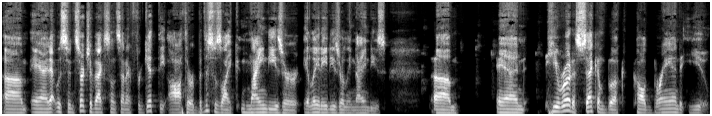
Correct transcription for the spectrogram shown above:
um, and it was in search of excellence and i forget the author but this was like 90s or late 80s early 90s um, and he wrote a second book called brand you.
